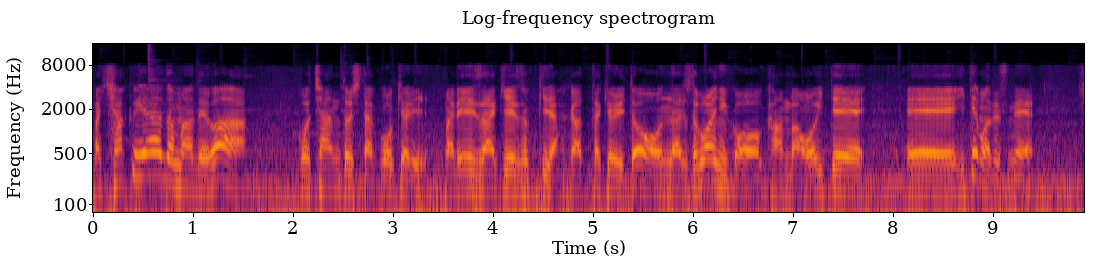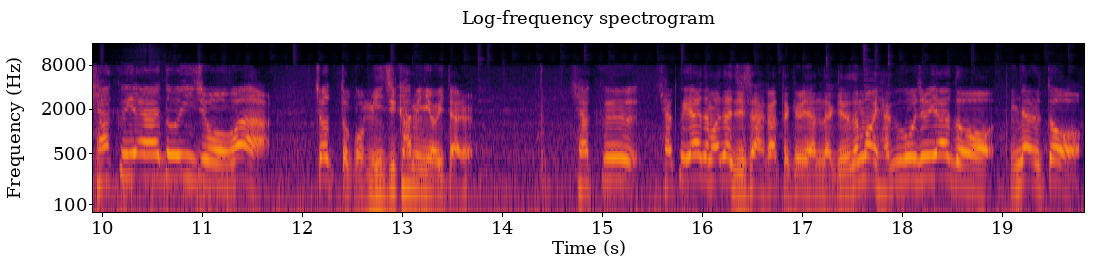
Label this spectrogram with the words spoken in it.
まあ、100ヤードまではこうちゃんとしたこう距離、まあ、レーザー計測器で測った距離と同じところにこう看板を置いて、えー、いてもですね100ヤード以上はちょっとこう短めに置いてある。100, 100ヤードまでは実際測った距離なんだけれども150ヤードになると、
